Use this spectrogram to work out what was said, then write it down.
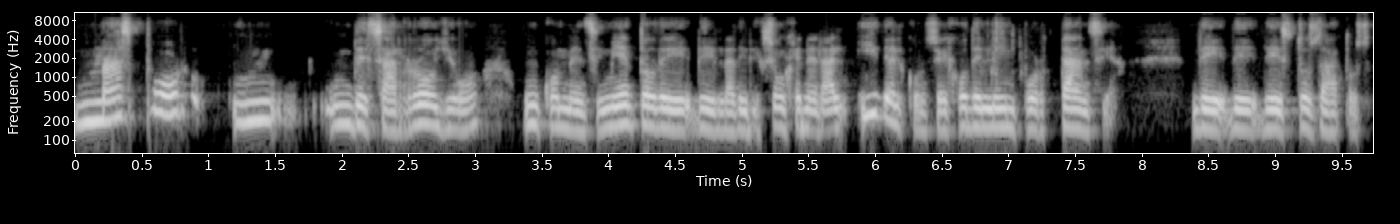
más por un desarrollo, un convencimiento de, la dirección general y del consejo de la importancia de, estos datos.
